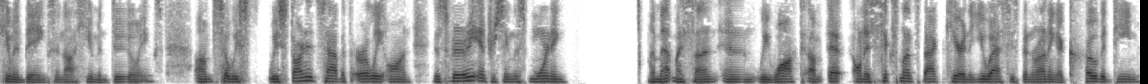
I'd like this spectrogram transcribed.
human beings and not human doings. Um, so we we started Sabbath early on. It's very interesting. This morning, I met my son and we walked um, at, on his six months back here in the U.S. He's been running a COVID team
